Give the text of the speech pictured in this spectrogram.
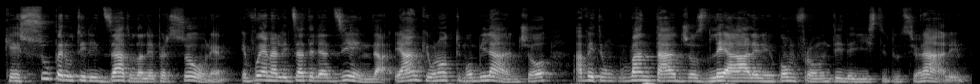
che è super utilizzato dalle persone e voi analizzate le aziende e anche un ottimo bilancio, avete un vantaggio sleale nei confronti degli istituzionali.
